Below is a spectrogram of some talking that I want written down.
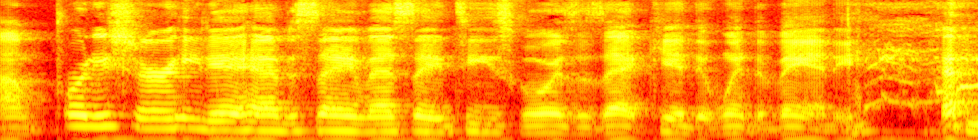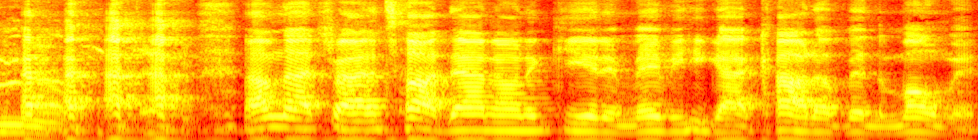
I'm pretty sure he didn't have the same SAT scores as that kid that went to Vandy. no, I'm not trying to talk down on a kid, and maybe he got caught up in the moment.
